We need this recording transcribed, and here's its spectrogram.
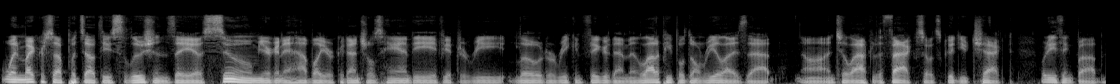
when Microsoft puts out these solutions, they assume you're going to have all your credentials handy if you have to reload or reconfigure them. And a lot of people don't realize that uh, until after the fact. So it's good you checked. What do you think, Bob?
